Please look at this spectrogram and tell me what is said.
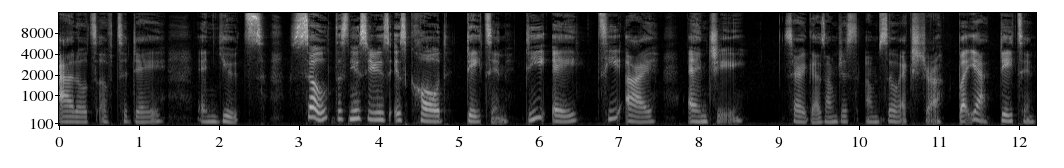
adults of today and youths. So, this new series is called Dating. D A T I N G. Sorry guys, I'm just I'm so extra. But yeah, dating.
